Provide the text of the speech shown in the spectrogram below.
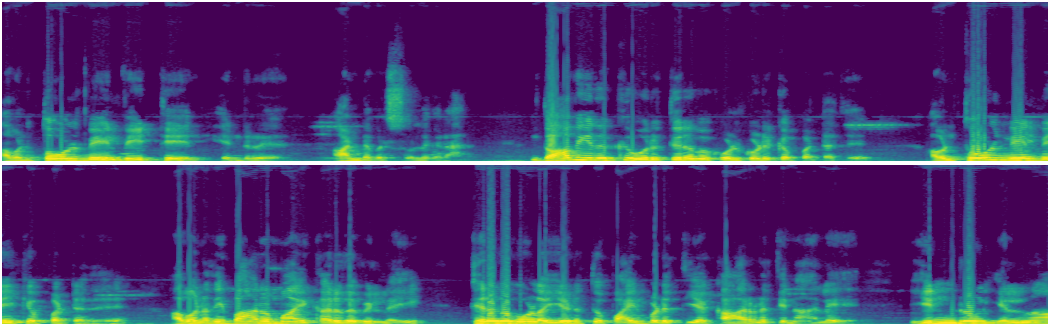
அவன் தோள் மேல் வைத்தேன் என்று ஆண்டவர் சொல்லுகிறார். தாவீதுக்கு ஒரு திருவுகோள் கொடுக்கப்பட்டது. அவன் தோல் மேல் வைக்கப்பட்டது அவன் அதை பாரமாய் கருதவில்லை. திறவுகோலை எடுத்து பயன்படுத்திய காரணத்தினாலே இன்றும் எல்லா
